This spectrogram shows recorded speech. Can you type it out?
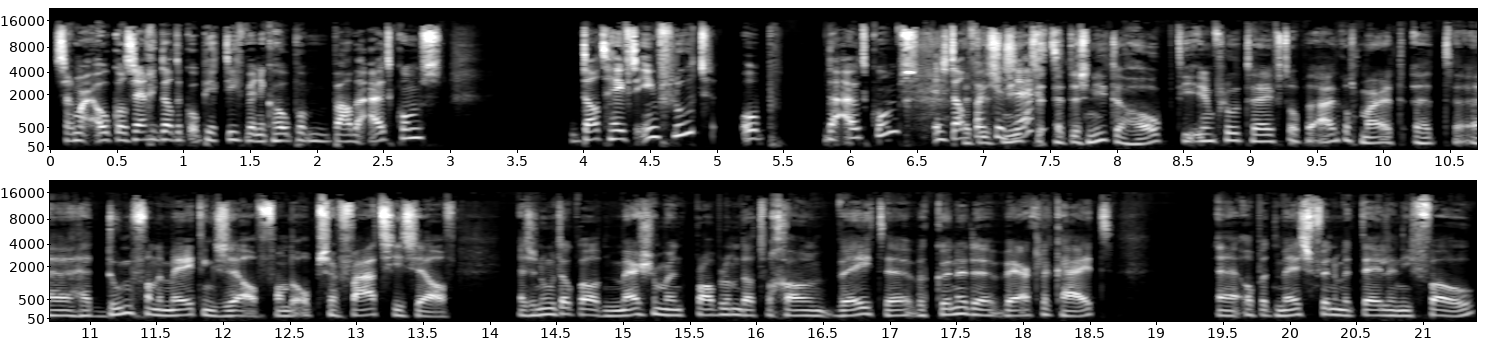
Zeg maar, ook al zeg ik dat ik objectief ben, ik hoop op een bepaalde uitkomst. Dat heeft invloed op de uitkomst? Is dat het wat is je niet, zegt? Het is niet de hoop die invloed heeft op de uitkomst, maar het, het, eh, het doen van de meting zelf, van de observatie zelf. En ze noemen het ook wel het measurement problem, dat we gewoon weten, we kunnen de werkelijkheid eh, op het meest fundamentele niveau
